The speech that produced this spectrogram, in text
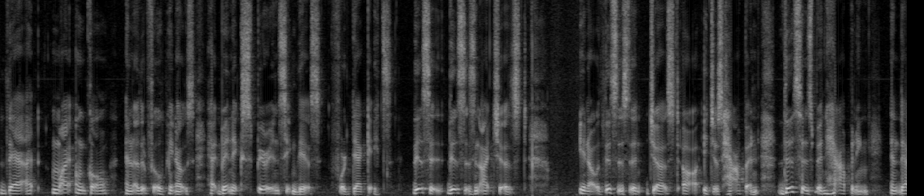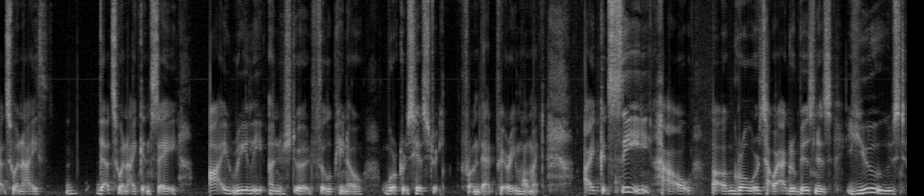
that my uncle and other Filipinos had been experiencing this for decades. This is this is not just you know this isn't just uh, it just happened. This has been happening, and that's when I that's when I can say I really understood Filipino workers' history from that very moment. I could see how uh, growers, how agribusiness used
